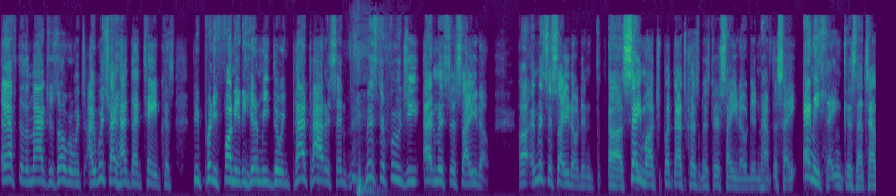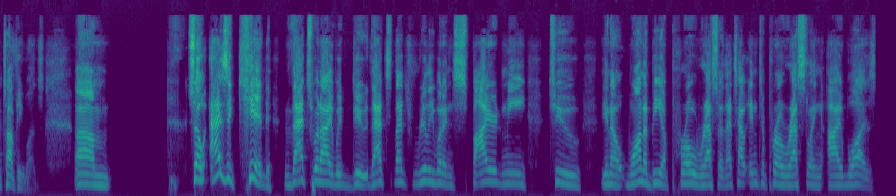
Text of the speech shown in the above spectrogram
after the match was over, which I wish I had that tape because it'd be pretty funny to hear me doing Pat Patterson, Mr. Fuji, and Mr. Saito. Uh, and Mr. Saito didn't uh, say much, but that's because Mr. Saito didn't have to say anything because that's how tough he was. Um, So as a kid, that's what I would do. That's that's really what inspired me to, you know, want to be a pro wrestler. That's how into pro wrestling I was.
